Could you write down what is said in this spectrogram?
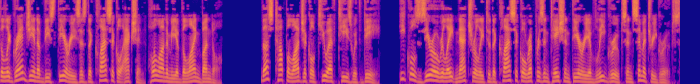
The Lagrangian of these theories is the classical action holonomy of the line bundle. Thus topological QFTs with D equals 0 relate naturally to the classical representation theory of Lie groups and symmetry groups.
